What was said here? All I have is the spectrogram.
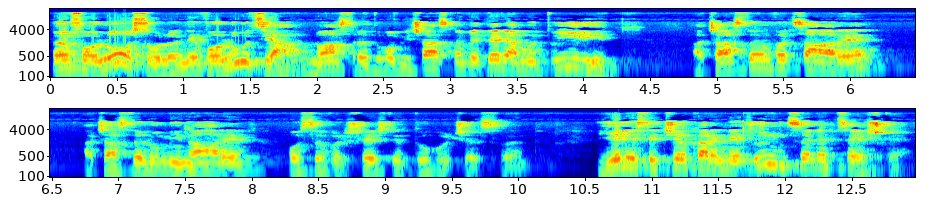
în folosul, în evoluția noastră duhovnicească, în vederea mântuirii, această învățare, această luminare o săvârșește Duhul cel Sfânt. El este Cel care ne înțelepțește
